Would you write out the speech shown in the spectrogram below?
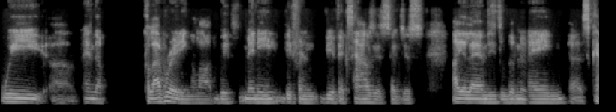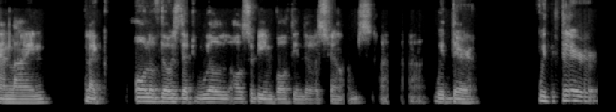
We uh, end up collaborating a lot with many different VFX houses such as ILM, Digital Domain, uh, Scanline, like all of those that will also be involved in those films uh, uh with their with their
